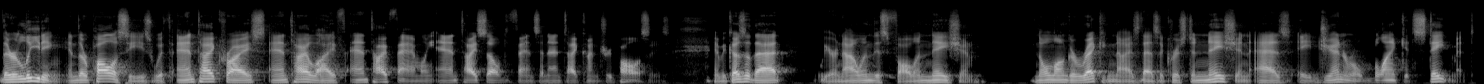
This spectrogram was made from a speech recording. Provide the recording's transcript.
They're leading in their policies with anti Christ, anti life, anti family, anti self defense, and anti country policies. And because of that, we are now in this fallen nation no longer recognized as a Christian nation as a general blanket statement.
